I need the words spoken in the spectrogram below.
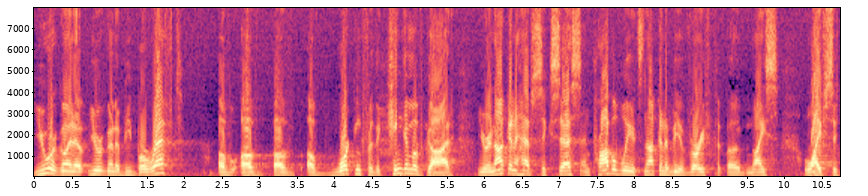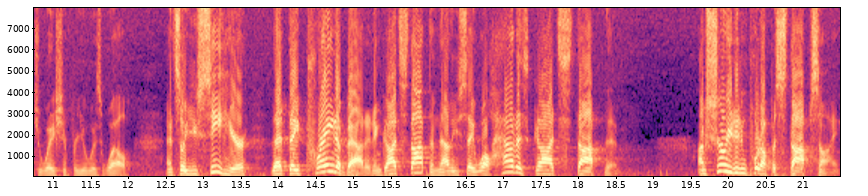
you are going to, you're going to be bereft of, of, of, of working for the kingdom of God. You're not going to have success, and probably it's not going to be a very uh, nice life situation for you as well. And so you see here that they prayed about it and God stopped them. Now you say, well, how does God stop them? I'm sure He didn't put up a stop sign.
